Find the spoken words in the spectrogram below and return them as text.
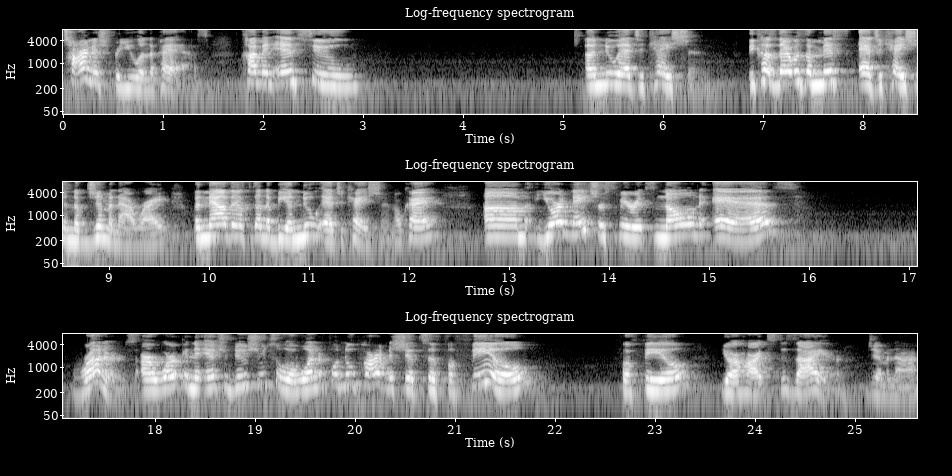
tarnished for you in the past, coming into a new education. Because there was a miseducation of Gemini, right? But now there's going to be a new education, okay? Um, your nature spirits, known as runners, are working to introduce you to a wonderful new partnership to fulfill, fulfill your heart's desire, Gemini.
